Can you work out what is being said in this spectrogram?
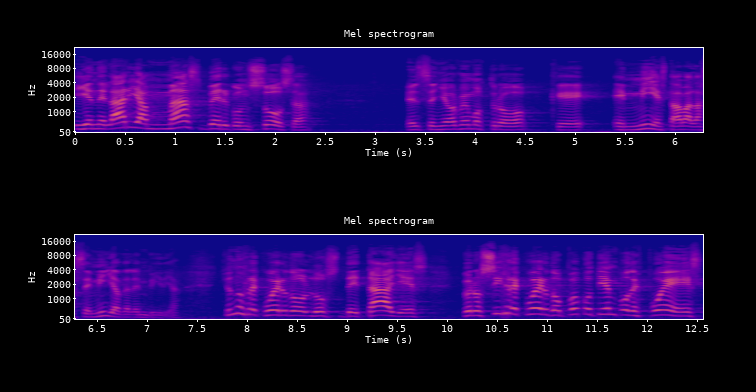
y en el área más vergonzosa, el Señor me mostró que en mí estaba la semilla de la envidia. Yo no recuerdo los detalles, pero sí recuerdo poco tiempo después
